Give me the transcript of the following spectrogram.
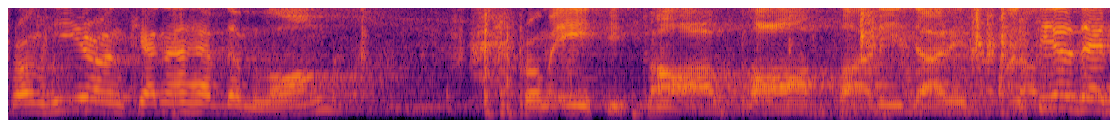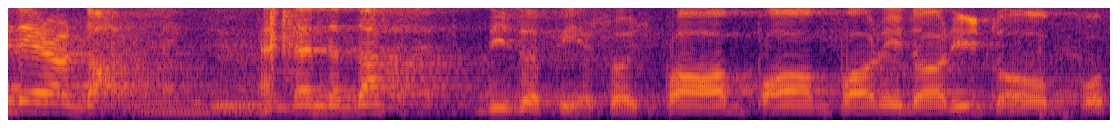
From here on, can I have them long? From 80, tom, pom, pari, dari. Until then, there are dots. And then the dots disappear. So it's pom, pom, pari, dari, tom, pom.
